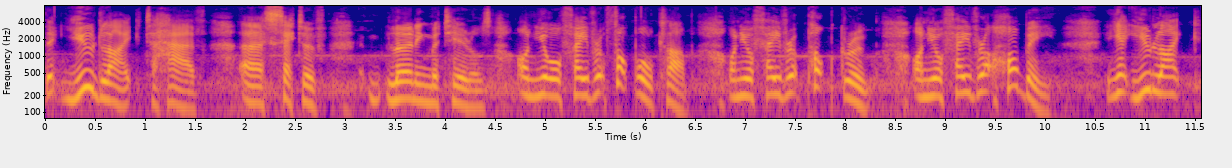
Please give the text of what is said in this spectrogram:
that you'd like to have a set of learning materials on your favourite football club, on your favourite pop group, on your favourite hobby. Yet you like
